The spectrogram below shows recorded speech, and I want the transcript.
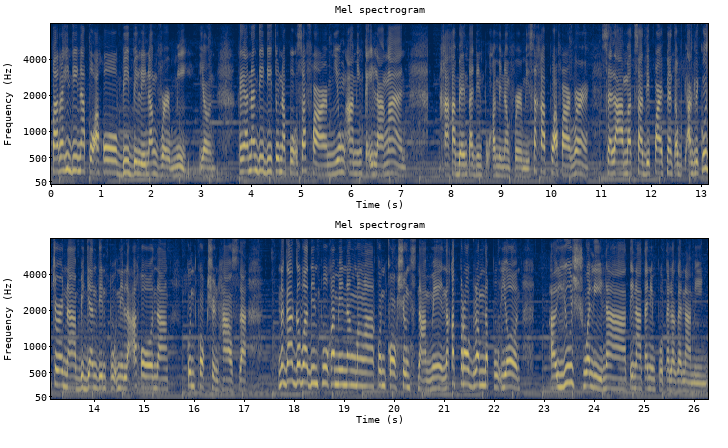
Para hindi na po ako bibili ng vermi. Yon. Kaya nandito na po sa farm yung aming kailangan. Nakakabenta din po kami ng vermi sa kapwa farmer. Salamat sa Department of Agriculture na bigyan din po nila ako ng concoction house na nagagawa din po kami ng mga concoctions namin. Nakaprogram na po yon. Ah, usually na tinatanim po talaga namin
